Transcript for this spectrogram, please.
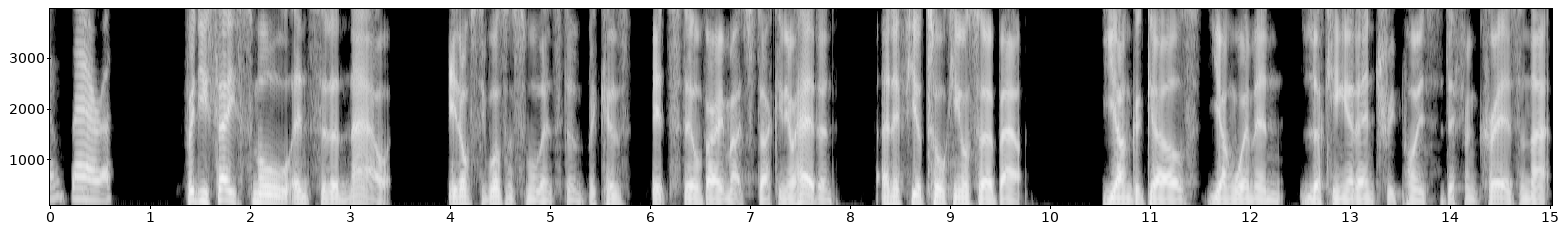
I'm Sarah. But you say small incident now. It obviously wasn't a small incident because it's still very much stuck in your head. And and if you're talking also about younger girls, young women looking at entry points to different careers, and that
